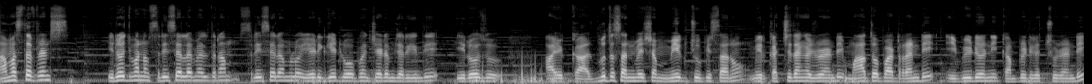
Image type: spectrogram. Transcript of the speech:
నమస్తే ఫ్రెండ్స్ ఈరోజు మనం శ్రీశైలం వెళ్తున్నాం. శ్రీశైలంలో ఏడు గేట్లు ఓపెన్ చేయడం జరిగింది. ఈరోజు ఆ యొక్క అద్భుత సన్నివేశం మీకు చూపిస్తాను. మీరు ఖచ్చితంగా చూడండి. మాతో పాటు రండి. ఈ వీడియోని కంప్లీట్గా చూడండి.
